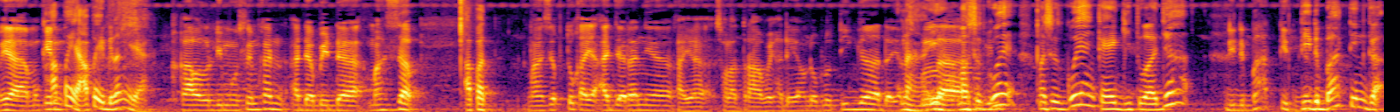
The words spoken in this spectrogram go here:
ya mungkin Apa ya apa ya bilangnya ya? kalau di muslim kan ada beda mazhab Apa mazhab tuh kayak ajarannya kayak sholat raweh ada yang 23 ada yang Nah, 11 iya. maksud gue, maksud gue yang kayak gitu aja didebatin kan? didebatin, nggak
